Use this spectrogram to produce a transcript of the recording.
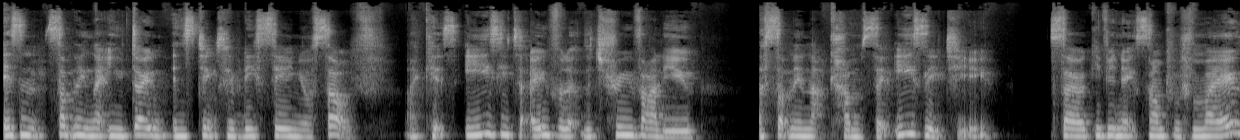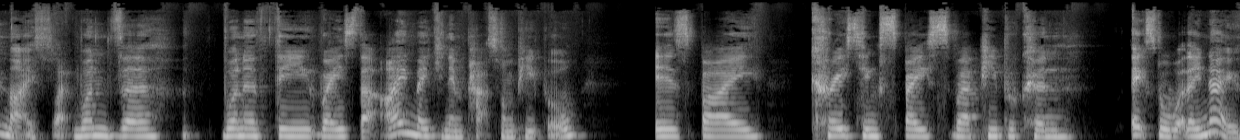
isn't something that you don't instinctively see in yourself. Like it's easy to overlook the true value of something that comes so easily to you. So I'll give you an example from my own life. Like one of the one of the ways that I make an impact on people is by creating space where people can explore what they know.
